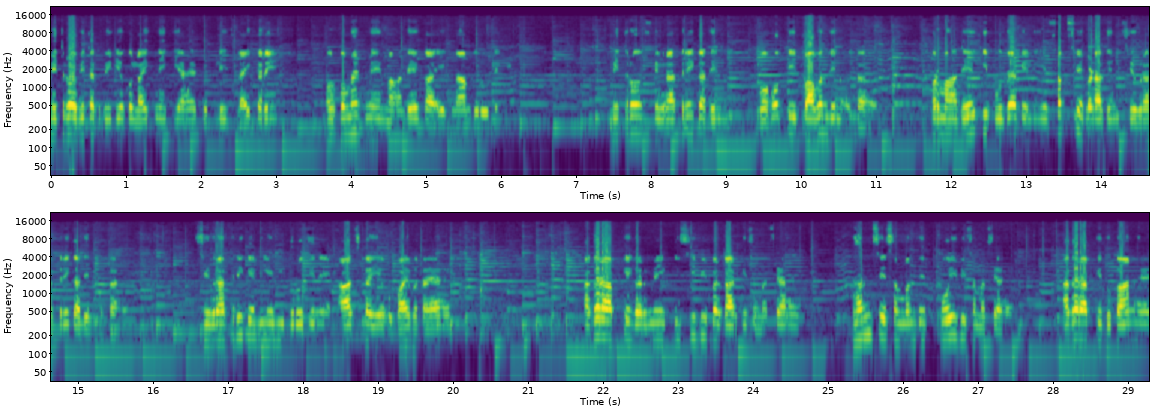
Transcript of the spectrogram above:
मित्रों, अभी तक वीडियो को लाइक नहीं किया है तो प्लीज़ लाइक करें। और कमेंट में महादेव का एक नाम ज़रूर लिखें मित्रों, शिवरात्रि का दिन बहुत ही पावन दिन होता है और महादेव की पूजा के लिए सबसे बड़ा दिन शिवरात्रि का दिन होता है। शिवरात्रि के लिए ही गुरु जी ने आज का यह उपाय बताया है। अगर आपके घर में किसी भी प्रकार की समस्या है, धन से संबंधित कोई भी समस्या है, अगर आपकी दुकान है,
